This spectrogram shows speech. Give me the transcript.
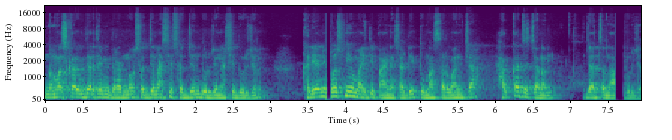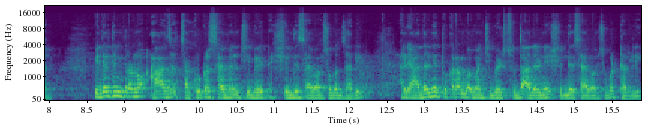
नमस्कार विद्यार्थी मित्रांनो सज्जनाशी सज्जन दुर्जनाशी दुर्जन. खरी आणि विश्वसनीय माहिती पाहण्यासाठी तुम्हा सर्वांच्या हक्काचं चॅनल ज्याचं नाव दुर्जन. विद्यार्थी मित्रांनो आज चाकूरकर साहेबांची भेट शिंदे साहेबांसोबत झाली आणि आदरणीय तुकाराम बाबांची भेटसुद्धा आदरणीय शिंदे साहेबांसोबत ठरली.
